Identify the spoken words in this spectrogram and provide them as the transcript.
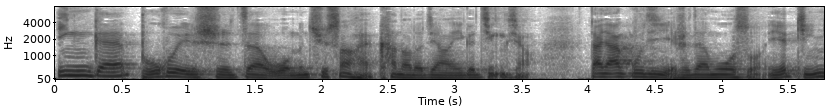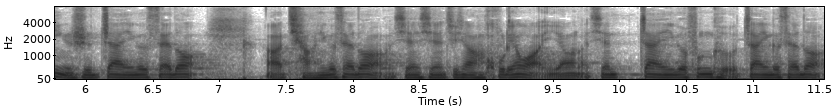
应该不会是在我们去上海看到的这样一个景象，大家估计也是在摸索，也仅仅是占一个赛道，啊，抢一个赛道，先先就像互联网一样的，先占一个风口，占一个赛道，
